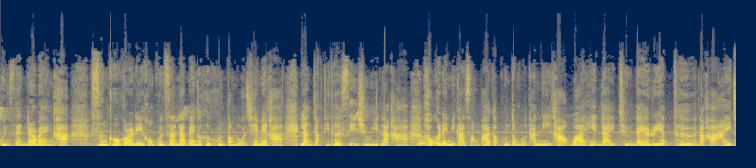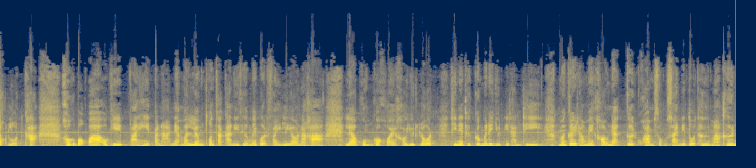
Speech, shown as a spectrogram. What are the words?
คุณแซนด้าแบงค์ค่ะ ซึ่งคู่กรณีของคุณแซนด้าแบงก็คือคุณตำรวจใช่ไหมคะ หลังจากที่เธอเสียชีวิตนะคะ เขาก็ได้มีการสัมภาษณ์กับคุณตำรวจท่านนี้ค่ะ ว่าเหตุใดถึงได้เรียกเธอนะคะ ให้จอดรถค่ะ เขาก็บอกว่าโอเคสาเหตุปัญหาเนี่ยมันเริ่มต้นจากการที่เธอไม่เปิดไฟเลี้ยวนะคะ แล้วผมก็ขอให้เขาหยุดรถทีนี้เธอก็ไม่ได้หยุดในทันที มันก็เลยทำให้เขาเนี่ยเกิดความสงสัยในตัวเธอมากขึ้น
